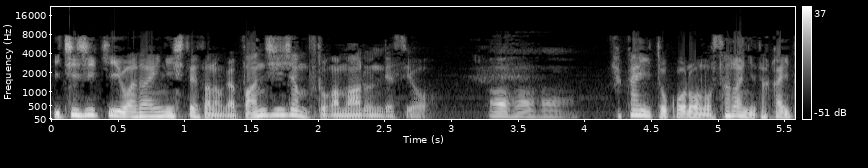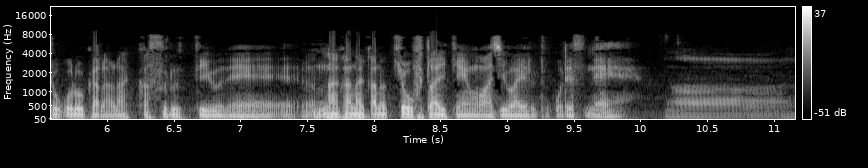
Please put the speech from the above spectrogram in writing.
一時期話題にしてたのがバンジージャンプとかもあるんですよ。あはは高いところのさらに高いところから落下するっていうね、うんなかなかの恐怖体験を味わえるとこですね。あ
